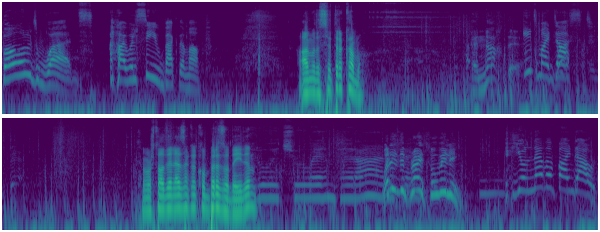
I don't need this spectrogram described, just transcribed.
Bold words. I will see you back them up. Ajmo da se trkamo. Eat my dust. Samo što ovdje ne znam kako brzo da idem. What is the price for winning? You'll never find out.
